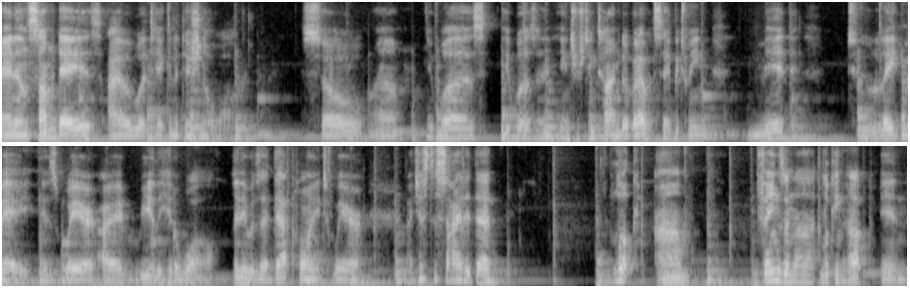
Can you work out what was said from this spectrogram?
and on some days I would take an additional walk. So um, it was it was an interesting time though. But I would say between mid to late May is where I really hit a wall. And it was at that point where I just decided that, look, um, things are not looking up in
